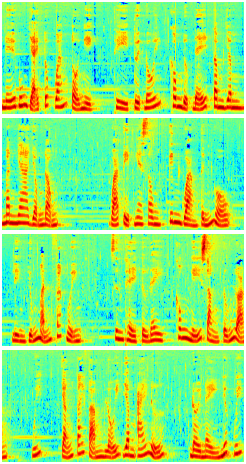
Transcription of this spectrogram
nếu muốn giải túc quán tội nghiệp thì tuyệt đối không được để tâm dâm manh nha vọng động. Quả tiệp nghe xong kinh hoàng tỉnh ngộ, liền dũng mãnh phát nguyện, xin thề từ đây không nghĩ rằng tưởng loạn, quyết chẳng tái phạm lỗi dâm ái nữa, đời này nhất quyết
